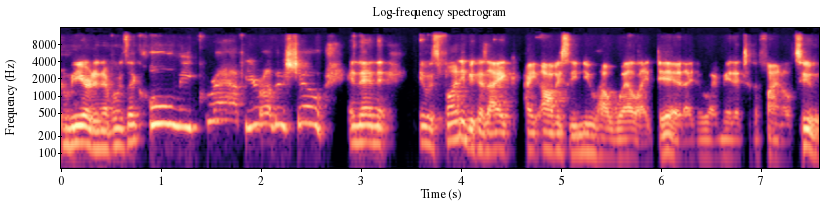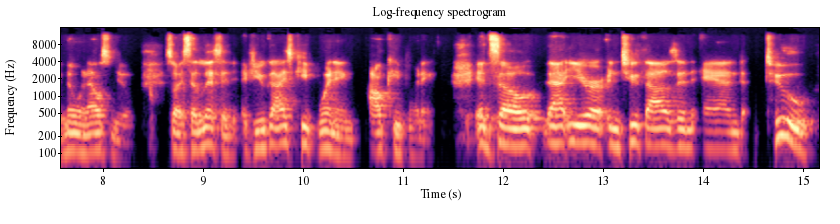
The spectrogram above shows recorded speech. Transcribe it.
premiered, and everyone's like, holy crap, you're on the show. And then it was funny because I, I obviously knew how well I did. I knew I made it to the final two. No one else knew. So I said, listen, if you guys keep winning, I'll keep winning. And so that year in 2002,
